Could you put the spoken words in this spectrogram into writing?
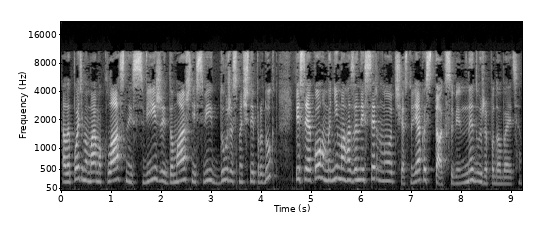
але потім ми маємо класний, свіжий, домашній, свій дуже смачний продукт, після якого мені магазинний сир, ну от чесно, якось так собі не дуже подобається.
